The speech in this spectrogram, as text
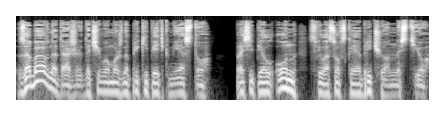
Забавно даже, до чего можно прикипеть к месту», — просипел он с философской обреченностью.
